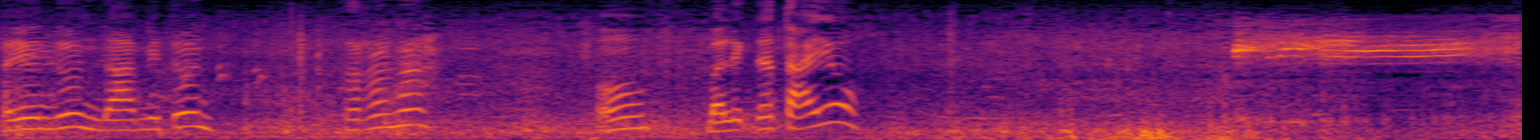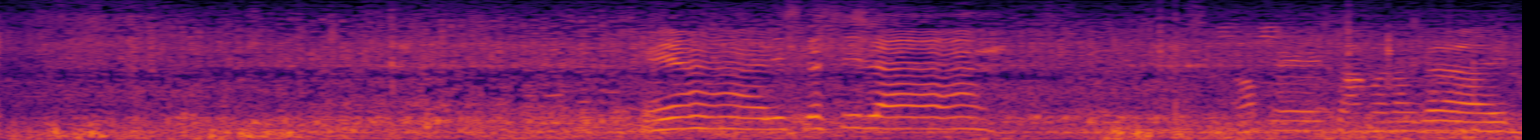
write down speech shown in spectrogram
Ayun dun, dami dun. Tara na. Oh, balik na tayo. Ayan, alis na sila. Okay, sama na guide.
